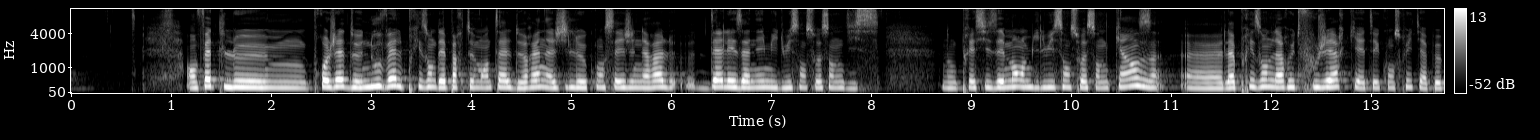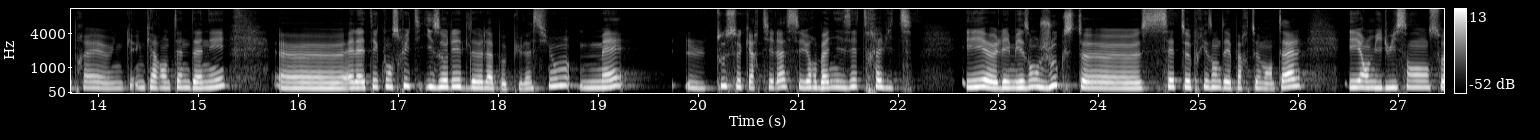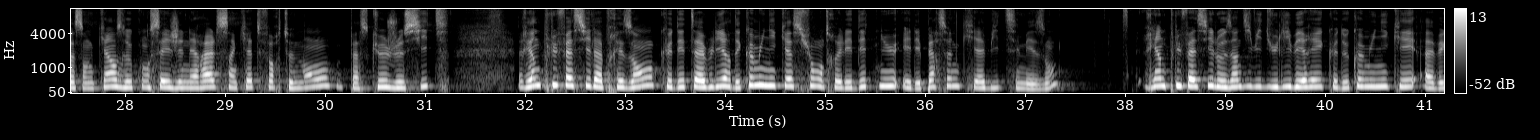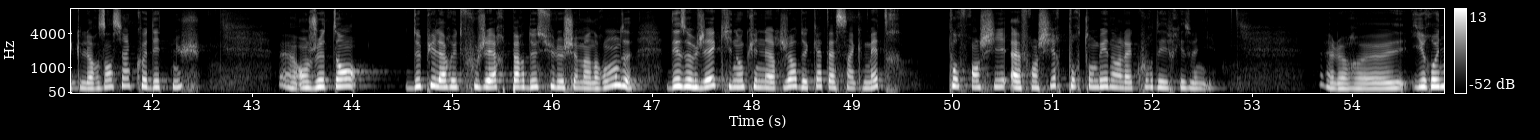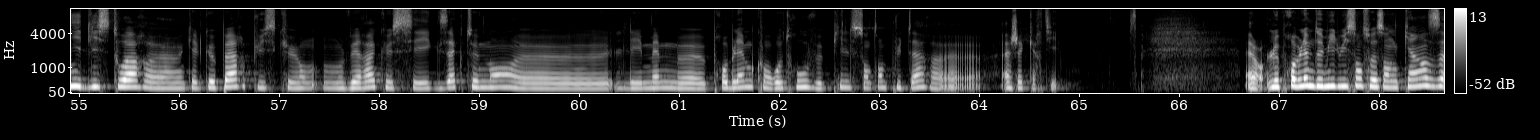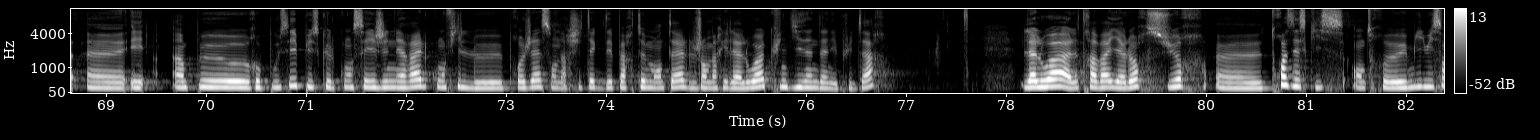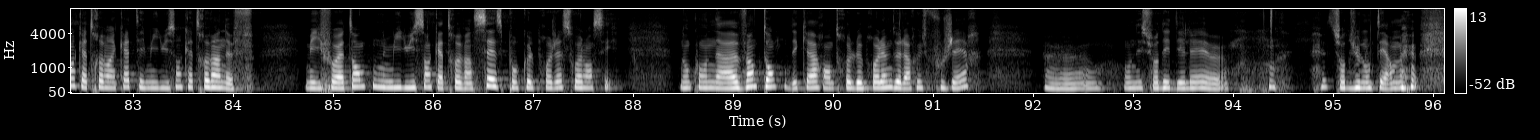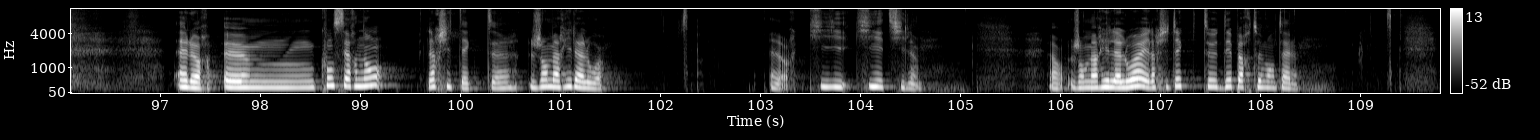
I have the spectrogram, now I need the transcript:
En fait, le projet de nouvelle prison départementale de Rennes agit le Conseil général dès les années 1870. Donc précisément en 1875, euh, la prison de la rue de Fougères, qui a été construite il y a à peu près une, quarantaine d'années, euh, elle a été construite isolée de la population, mais tout ce quartier-là s'est urbanisé très vite. Et euh, les maisons jouxtent euh, cette prison départementale. Et en 1875, le Conseil général s'inquiète fortement parce que, je cite, Rien de plus facile à présent que d'établir des communications entre les détenus et les personnes qui habitent ces maisons. Rien de plus facile aux individus libérés que de communiquer avec leurs anciens co-détenus euh, en jetant depuis la rue de Fougères par-dessus le chemin de ronde des objets qui n'ont qu'une largeur de 4 à 5 mètres, pour à franchir pour tomber dans la cour des prisonniers. Alors, euh, ironie de l'histoire euh, quelque part, puisqu'on on verra que c'est exactement euh, les mêmes problèmes qu'on retrouve pile 100 ans plus tard à Jacques Cartier. Alors, le problème de 1875 est un peu repoussé puisque le Conseil général confie le projet à son architecte départemental Jean-Marie Laloy qu'une dizaine d'années plus tard. La loi travaille alors sur euh, trois esquisses entre 1884 et 1889. Mais il faut attendre 1896 pour que le projet soit lancé. Donc on a 20 ans d'écart entre le problème de la rue de Fougères. Euh, on est sur des délais euh, sur du long terme. Alors, concernant l'architecte Jean-Marie Laloy, alors qui est-il? Jean-Marie Laloy est l'architecte départemental.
